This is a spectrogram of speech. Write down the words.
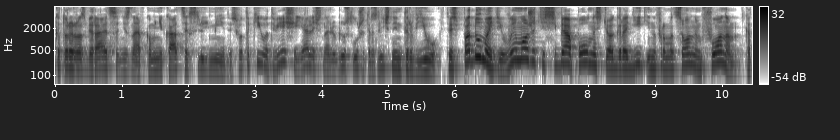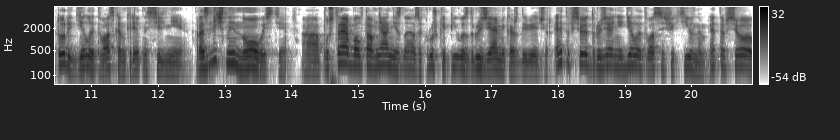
который разбирается, не знаю, в коммуникациях с людьми. То есть вот такие вот вещи я лично люблю слушать различные интервью. То есть подумайте, вы можете себя полностью оградить информационным фоном, который делает вас конкретно сильнее сильнее. Различные новости, а, пустая болтовня, не знаю, за кружкой пива с друзьями каждый вечер. Это все, друзья, не делает вас эффективным. Это все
